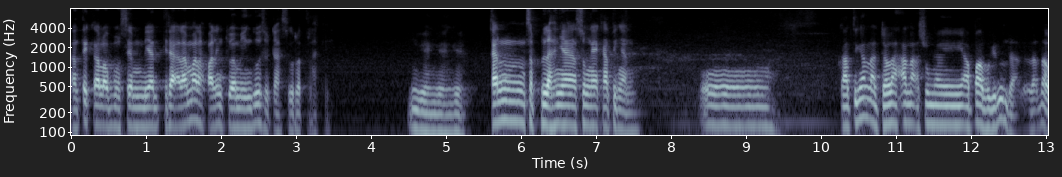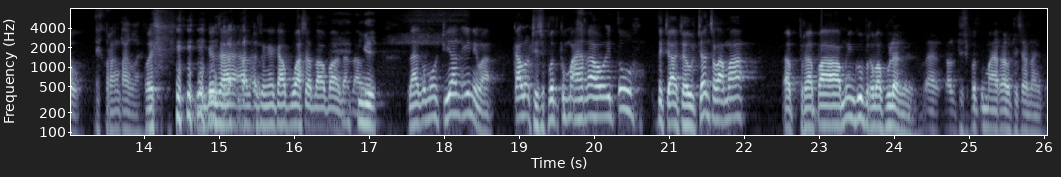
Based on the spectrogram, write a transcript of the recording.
Nanti kalau musim yang tidak lama lah, paling dua minggu sudah surut lagi. nggih, nggih, nggih. Kan sebelahnya Sungai Katingan. Oh, Katingan adalah anak sungai apa begitu enggak? Enggak tahu. Eh, kurang tahu. ah. Mungkin saya anak sungai Kapuas atau apa enggak tahu. Nggih. Nah, kemudian ini, Mas, kalau disebut kemarau itu tidak ada hujan selama eh, berapa minggu, berapa bulan? Nah, kalau disebut kemarau di sana itu.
